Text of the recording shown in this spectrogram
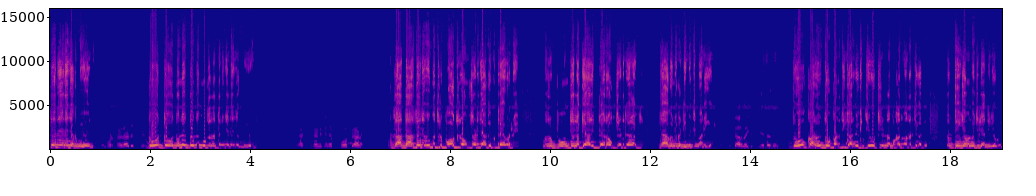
ਤਿੰਨ ਜਣੇ ਜ਼ਖਮੀ ਹੋਏ ਨੇ। ਦੋ ਦੋ ਦੋਨੇ ਦੋਨੇ ਮੋਟਰਸਾਈਕਲ ਤਿੰਨ ਜਣੇ ਜ਼ਖਮੀ ਹੋਏ ਨੇ। ਦੱਸ ਦੱਸਦੇ ਨੇ ਵੀ ਮਤਲਬ ਬਹੁਤ ਰੌਂਗ ਸਾਈਡ ਜਾ ਕੇ ਡਰਾਈਵਰ ਨੇ ਮਤਲਬ ਫੋਨ ਤੇ ਲੱਗਿਆ ਸੀ ਰੌਂਗ ਸਾਈਡ ਜਾ ਕੇ ਜਾ ਕੇ ਉਹਨੇ ਗੱਡੀ ਵਿੱਚ ਮਾਰੀ ਆ। ਜੋ ਘਰੋਂ ਜੋ ਬਣਦੀ ਕਾਰਵਾਈ ਕੀਤੀ ਉਹ ਚੀਜ਼ ਦਾ ਮੁਕੱਦਮਾ ਦਰਜ ਕਰਕੇ ਤਫਤੀਸ਼ ਅਮਲ ਵਿੱਚ ਲਿਆਂਦੀ ਜਾਊਗੀ।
